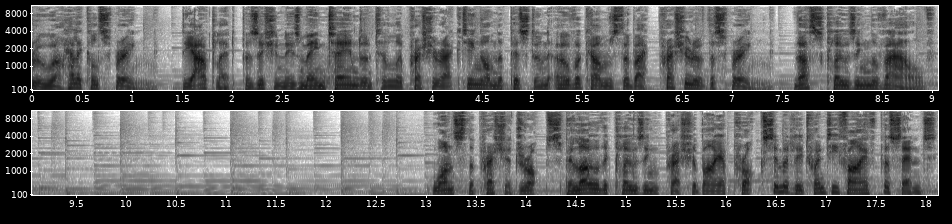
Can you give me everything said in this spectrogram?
Through a helical spring, the outlet position is maintained until the pressure acting on the piston overcomes the back pressure of the spring, thus closing the valve. Once the pressure drops below the closing pressure by approximately 25%,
